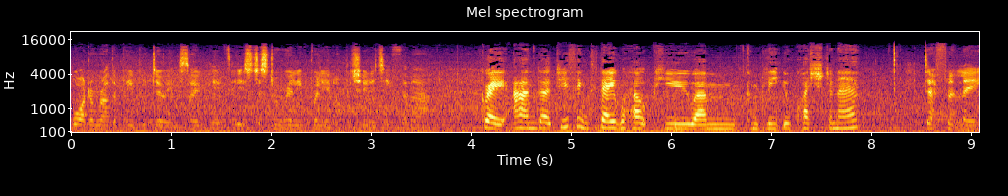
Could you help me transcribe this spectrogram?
what are other people doing? So it, it's just a really brilliant opportunity for that. Great. And uh, do you think today will help you um, complete your questionnaire? Definitely.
